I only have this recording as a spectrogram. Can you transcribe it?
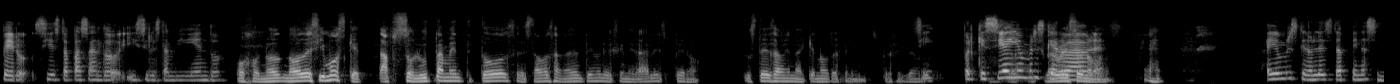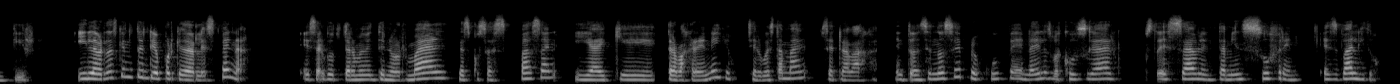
pero sí está pasando y sí lo están viviendo. Ojo, no, no decimos que absolutamente todos estamos hablando en términos generales, pero ustedes saben a qué nos referimos perfectamente. Sí, porque sí hay hombres que no hablan. hay hombres que no les da pena sentir. Y la verdad es que no tendría por qué darles pena es algo totalmente normal, las cosas pasan y hay que trabajar en ello. Si algo está mal, se trabaja. Entonces no se preocupen, nadie los va a juzgar. Ustedes saben, también sufren, es válido.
